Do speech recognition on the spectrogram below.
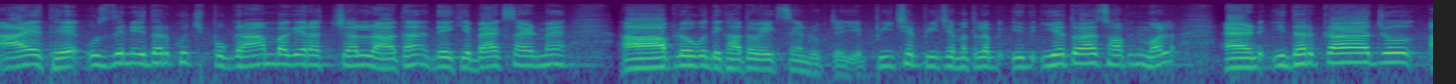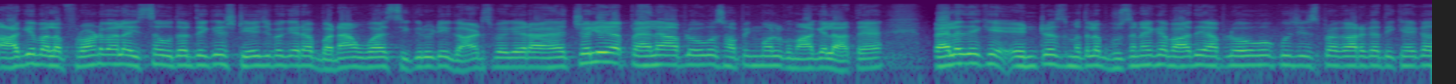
आए थे, उस दिन इधर कुछ प्रोग्राम वगैरह चल रहा था। देखिए बैक साइड में आप लोगों को दिखाता हूँ, एक सेकंड रुक जाइए। पीछे पीछे मतलब ये तो है शॉपिंग मॉल एंड इधर का जो आगे वाला फ्रंट वाला हिस्सा, उधर देखिए स्टेज वगैरह बना हुआ है सिक्योरिटी गार्ड्स वगैरह है। चलिए, पहले आप लोगों को शॉपिंग मॉल घुमा के लाते हैं। पहले देखिए एंट्रेंस मतलब घुसने के बाद ही आप लोगों को कुछ इस प्रकार का दिखेगा।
